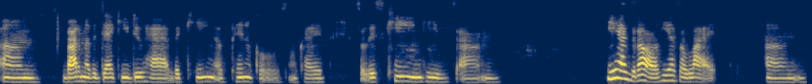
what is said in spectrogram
Um, bottom of the deck, you do have the King of Pentacles. Okay. So this king, he's um, he has it all. He has a lot. Um,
